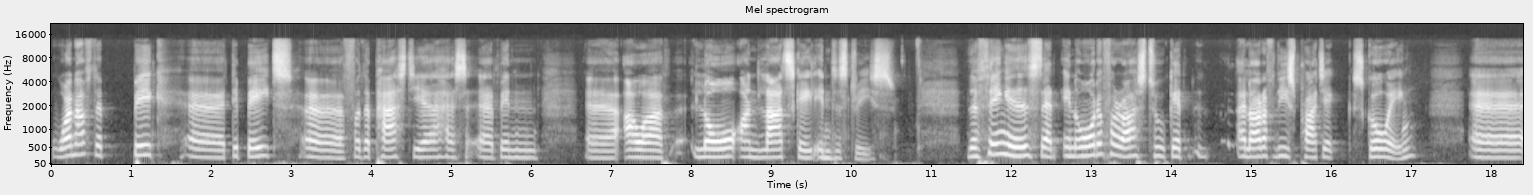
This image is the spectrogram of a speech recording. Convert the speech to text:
one of the big uh, debates uh, for the past year has uh, been uh, our law on large scale industries. The thing is that in order for us to get a lot of these projects going, uh,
